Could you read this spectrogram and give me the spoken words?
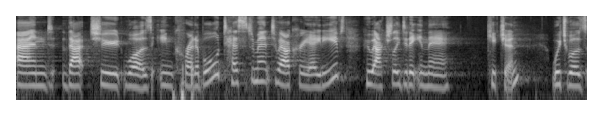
And that shoot was incredible. Testament to our creatives who actually did it in their kitchen, which was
